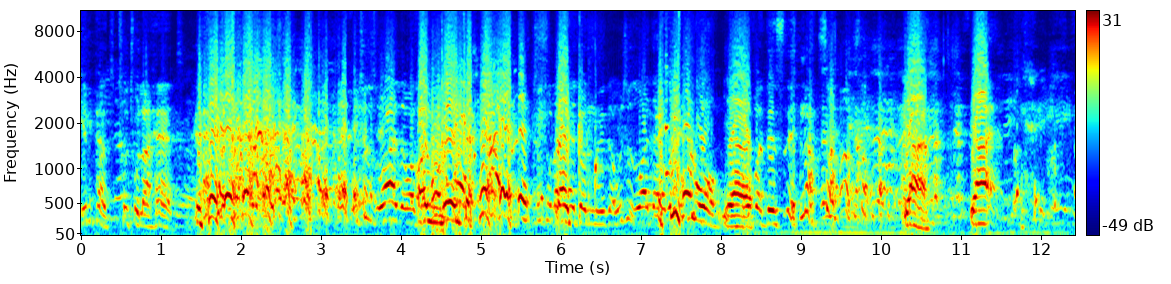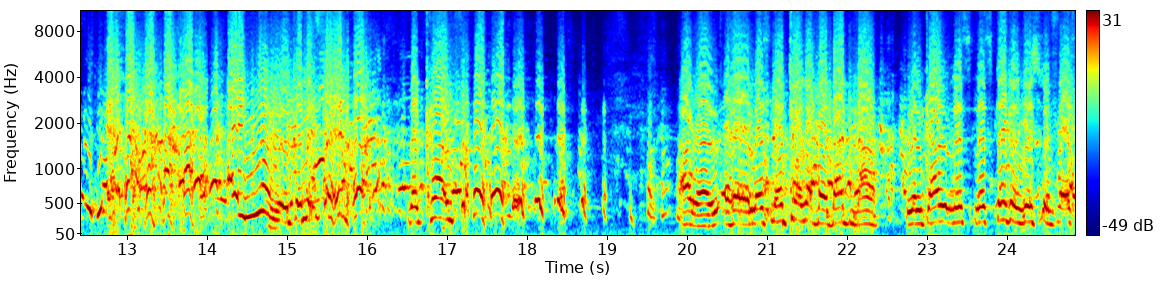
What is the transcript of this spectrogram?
impact Tutula had. which is why there was a On whole Nika. war. Tutula had on Nika, which is why there was a whole war Yeah. over this. You know, so- yeah, yeah. I knew you were going to say that. The cult. ah well, uh, let's not talk about that now. We'll go, let's let's tackle history first.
